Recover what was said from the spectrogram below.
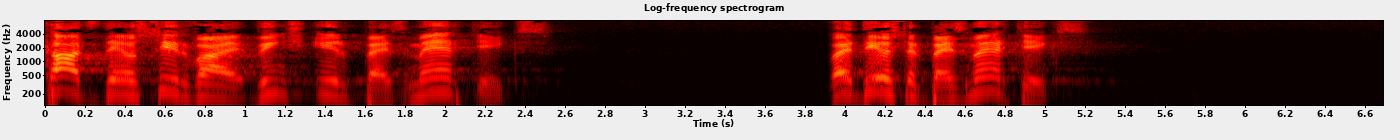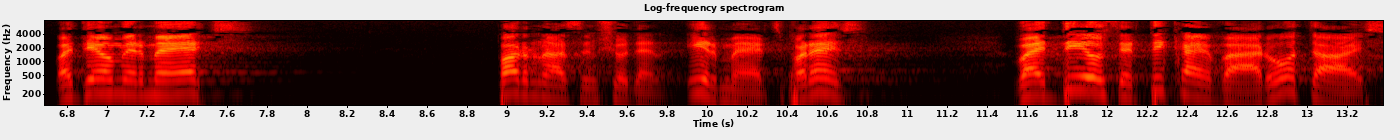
kāds Dievs ir, vai viņš ir bezmērķīgs? Vai Dievs ir bezmērķīgs? Vai Dievam ir mērķis? Parunāsim šodien. Ir mērķis, pareizi? Vai Dievs ir tikai vērotājs?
